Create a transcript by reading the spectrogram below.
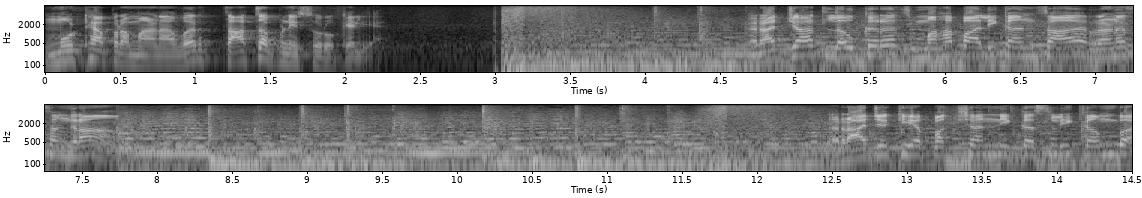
मोठ्या प्रमाणावर चाचपणी सुरू केली आहे. राज्यात लवकरच महापालिकांचा रणसंग्राम. राजकीय पक्षांनी कसली कंबर?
